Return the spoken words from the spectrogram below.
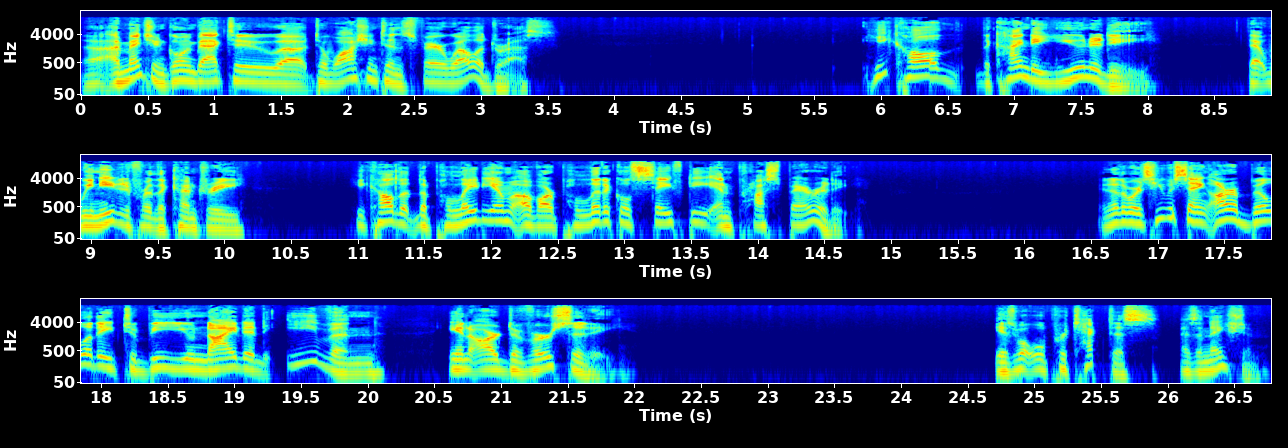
Uh, I mentioned going back to uh, to Washington's farewell address. He called the kind of unity that we needed for the country. He called it the palladium of our political safety and prosperity. In other words, he was saying our ability to be united even in our diversity is what will protect us as a nation.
